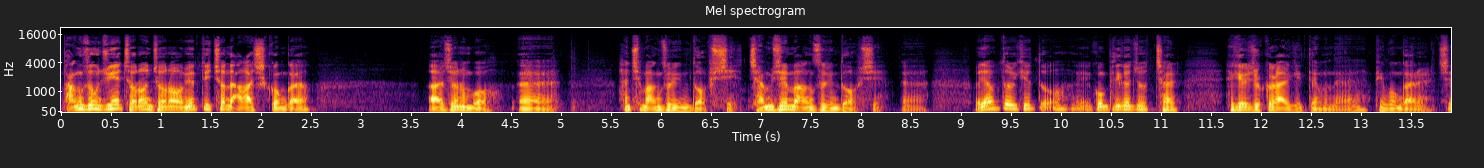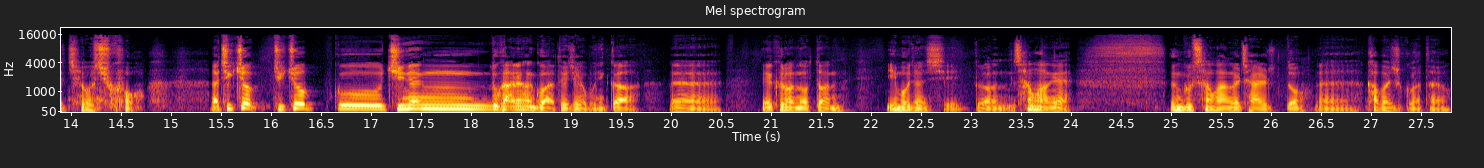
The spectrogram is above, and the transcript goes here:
방송 중에 저런 전화 오면 뛰쳐나가실 건가요? 아, 저는 뭐, 예. 한치 망설임도 없이, 잠시의 망설임도 없이, 예. 왜냐하면 또 이렇게 또, 곰피디가 좀잘 해결해 줄 걸 알기 때문에, 빈 공간을 채워주고, 아, 직접, 직접 그 진행도 가능한 것 같아요. 제가 보니까. 예. 예 그런 어떤 이모전시, 그런 상황에, 응급 상황을 잘 또, 예, 커버해 줄 것 같아요.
